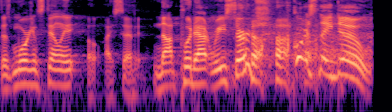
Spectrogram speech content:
Does Morgan Stanley, oh, I said it, not put out research? of course they do,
